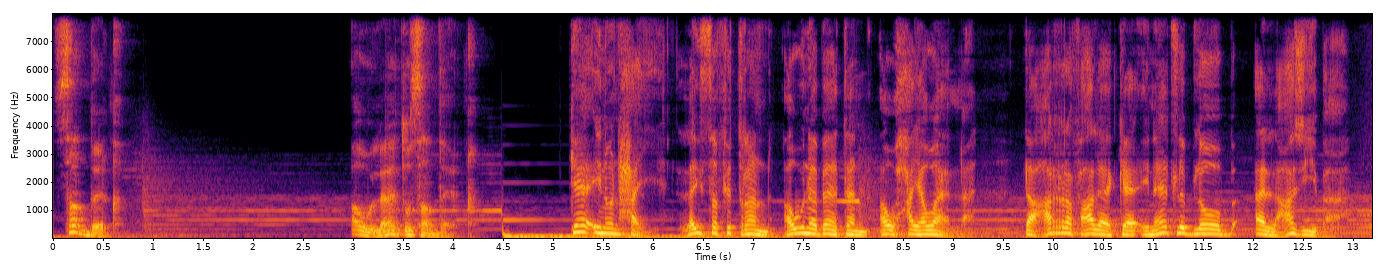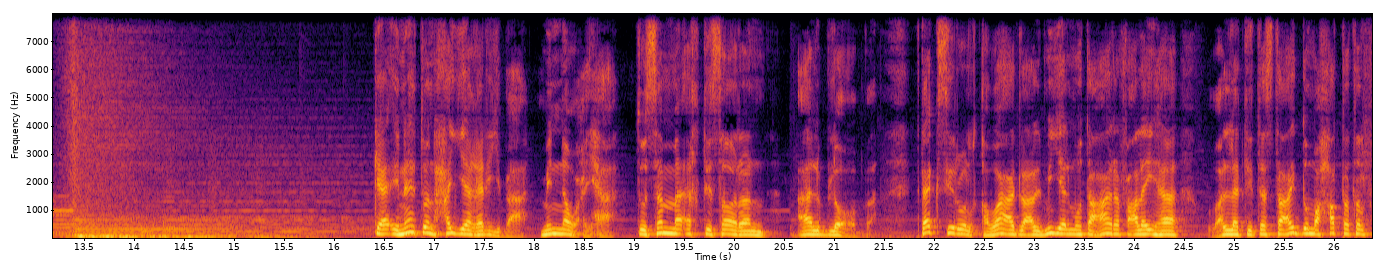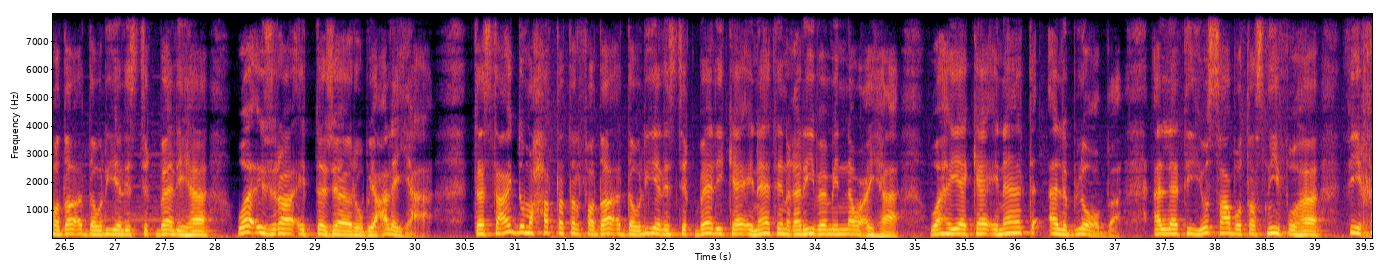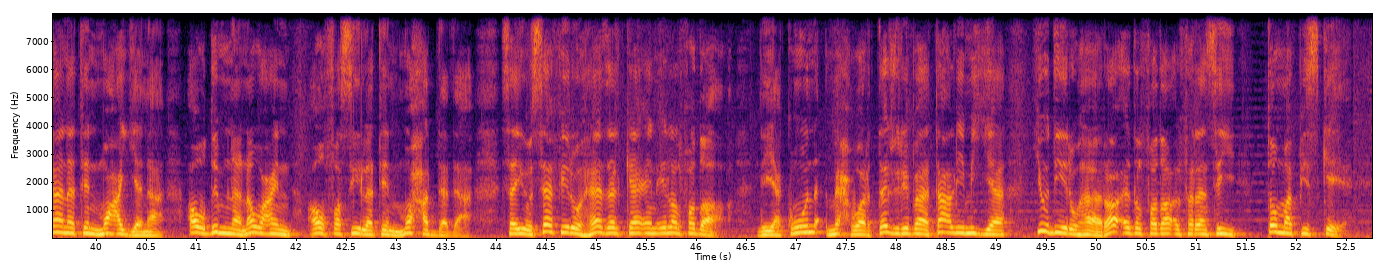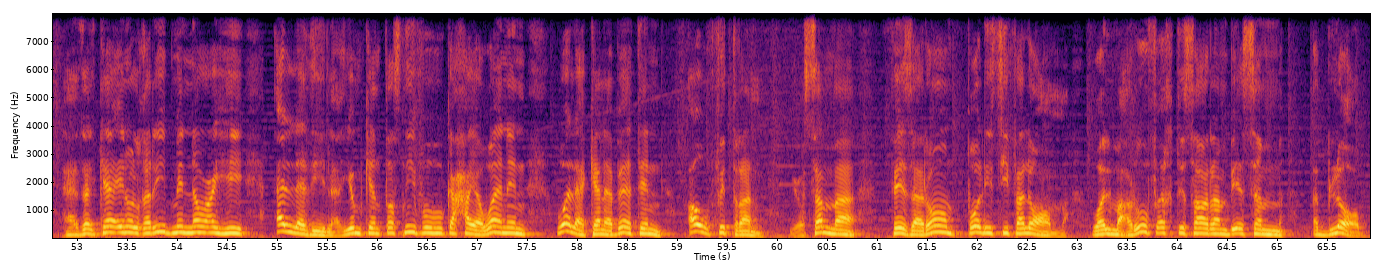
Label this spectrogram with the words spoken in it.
صدق أو لا تصدق. كائن حي ليس فطرا أو نباتا أو حيوان. تعرف على كائنات البلوب العجيبة. كائنات حية غريبة من نوعها تسمى اختصارا البلوب. تكسر القواعد العلمية المتعارف عليها والتي تستعد محطة الفضاء الدولية لاستقبالها وإجراء التجارب عليها. تستعد محطة الفضاء الدولية لاستقبال كائنات غريبة من نوعها وهي كائنات البلوب التي يصعب تصنيفها في خانة معينة أو ضمن نوع أو فصيلة محددة. سيسافر هذا الكائن إلى الفضاء. ليكون محور تجربة تعليمية يديرها رائد الفضاء الفرنسي توما بيسكي. هذا الكائن الغريب من نوعه الذي لا يمكن تصنيفه كحيوان ولا كنبات أو فطرا يسمى فيزارون بوليسيفالوم والمعروف اختصارا باسم بلوب.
